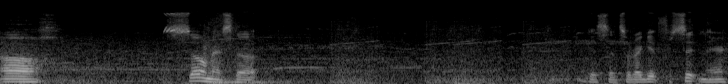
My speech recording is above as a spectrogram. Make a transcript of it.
Oh, so messed up. Guess that's what I get for sitting there.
